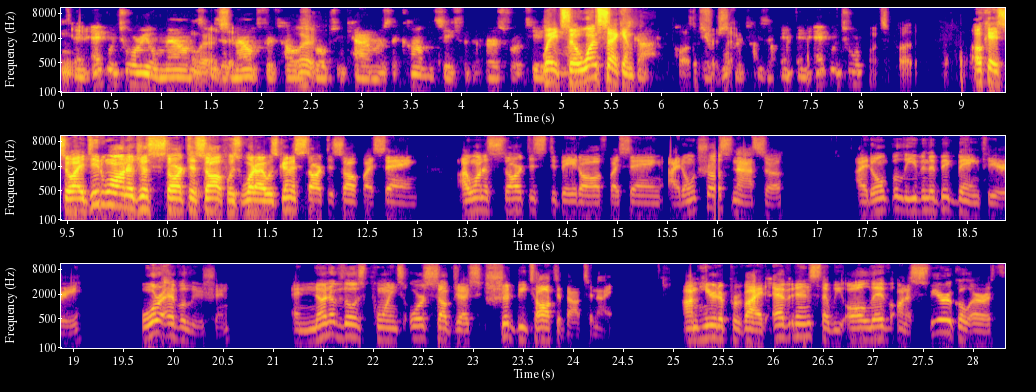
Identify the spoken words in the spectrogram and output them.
An equatorial mount Where is is a mount for telescopes and cameras that compensates for the Earth's rotation. Wait, so one second. Pause for a second. An, an equatorial Let's pause it. Okay, so I did want to just start this off. Was what I was going to start this off by saying. I want to start this debate off by saying I don't trust NASA. I don't believe in the Big Bang Theory or evolution, and none of those points or subjects should be talked about tonight. I'm here to provide evidence that we all live on a spherical Earth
